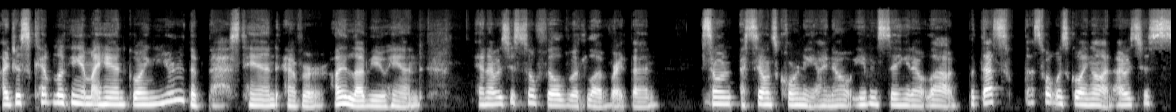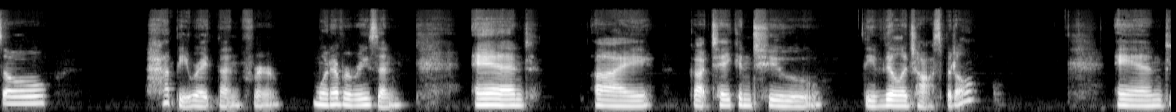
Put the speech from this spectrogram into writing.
I just kept looking at my hand, going, You're the best hand ever. I love you, hand. And I was just so filled with love right then. Mm. So it sounds corny, I know, even saying it out loud, but that's that's what was going on. I was just so happy right then for whatever reason. And I got taken to the village hospital and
